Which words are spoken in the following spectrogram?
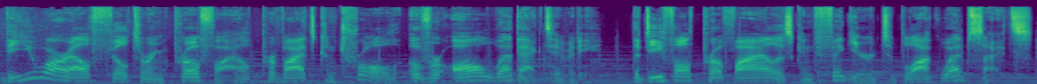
The URL filtering profile provides control over all web activity. The default profile is configured to block websites,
